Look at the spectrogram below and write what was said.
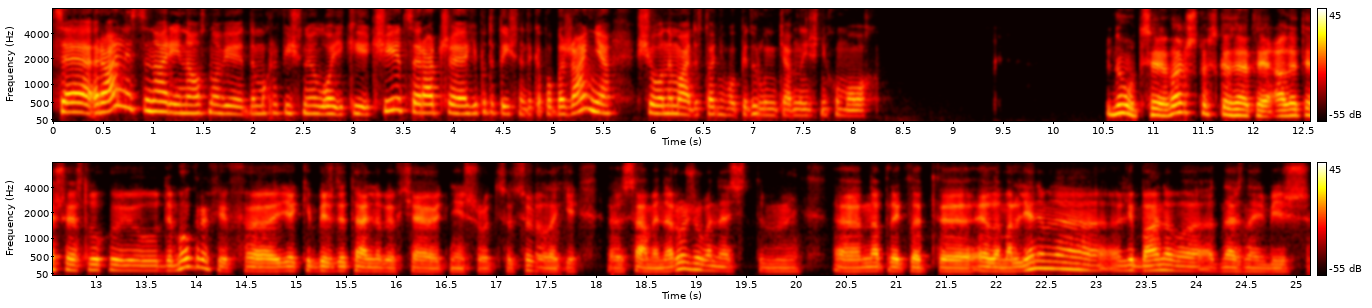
Це реальний сценарій на основі демографічної логіки, чи це радше гіпотетичне таке побажання, що немає достатнього підґрунтя в нинішніх умовах? Ну, це важко сказати, але те, що я слухаю демографів, е, які більш детально вивчають, ніж от соціологи, е, саме народжуваність, е, наприклад, Ела Марленівна Лібанова, одна з найбільш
